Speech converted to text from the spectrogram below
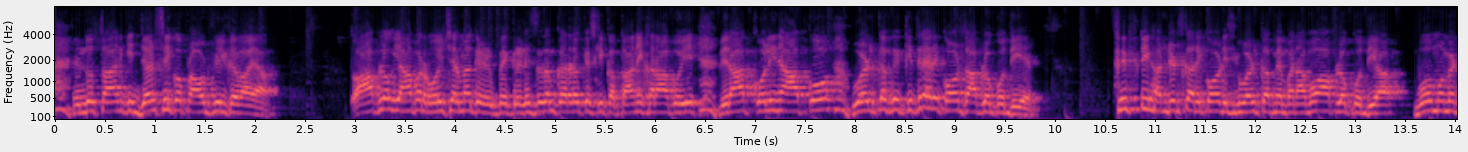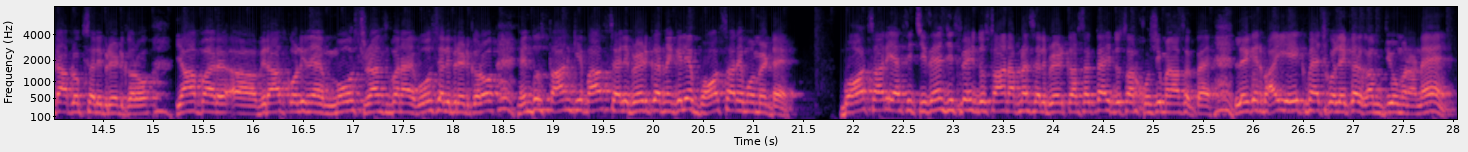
हिंदुस्तान की जर्सी को प्राउड फील करवाया। तो आप लोग यहाँ पर रोहित शर्मा पे क्रिटिसिज्म कर रहे हो कि इसकी कप्तानी खराब हुई। विराट कोहली ने आपको वर्ल्ड कप के कितने रिकॉर्ड्स आप लोग को दिए? फिफ्टी हंड्रेड का रिकॉर्ड इस वर्ल्ड कप में बना, वो आप लोग को दिया। वो मोमेंट आप लोग सेलिब्रेट करो। यहाँ पर विराट कोहली ने मोस्ट रन बनाए, वो सेलिब्रेट करो। हिंदुस्तान के पास सेलिब्रेट करने के लिए बहुत सारे मोमेंट है। बहुत सारी ऐसी चीज़ें हैं जिसपे हिंदुस्तान अपना सेलिब्रेट कर सकता है, हिंदुस्तान खुशी मना सकता है। लेकिन भाई, एक मैच को लेकर गम क्यों मनाना है?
